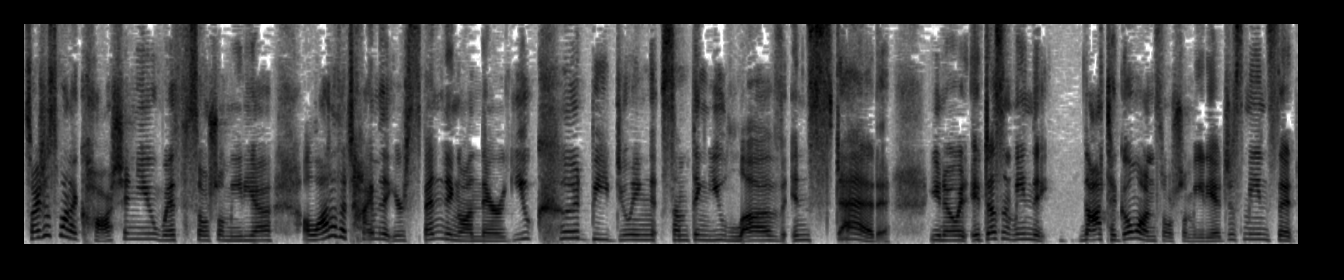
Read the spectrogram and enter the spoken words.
So I just want to caution you with social media. A lot of the time that you're spending on there, you could be doing something you love instead. You know, it, it doesn't mean that not to go on social media. It just means that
